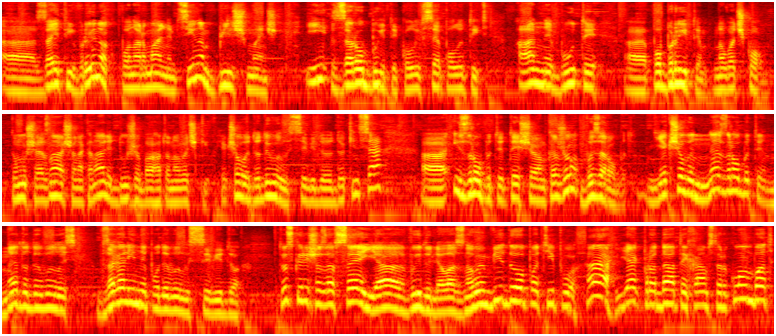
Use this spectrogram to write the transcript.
е, зайти в ринок по нормальним цінам, більш-менш, і заробити, коли все полетить, а не бути е, побритим новачком. Тому що я знаю, що на каналі дуже багато новачків. Якщо ви додивились це відео до кінця е, і зробите те, що я вам кажу, ви заробите. Якщо ви не зробите, не додивились, взагалі не подивились це відео то скоріше за все я вийду для вас з новим відео по типу Ха, як продати Hamster Combat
